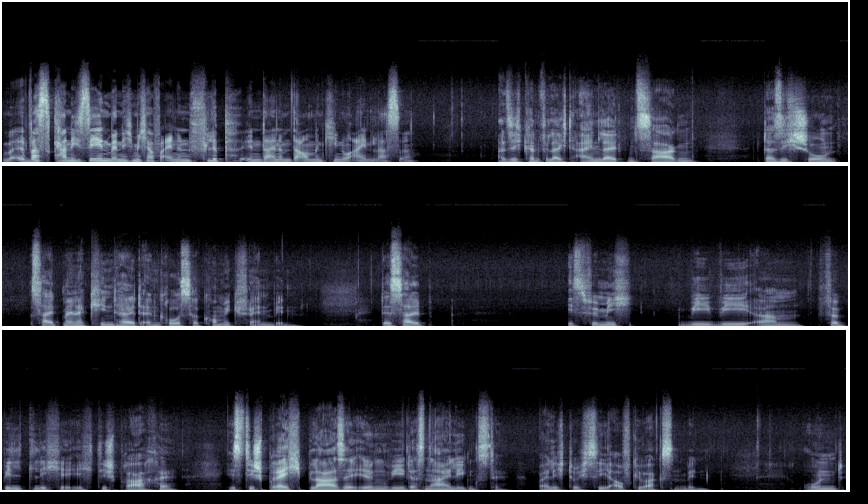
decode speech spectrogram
was kann ich sehen, wenn ich mich auf einen Flip in deinem Daumenkino einlasse? Also ich kann vielleicht einleitend sagen, dass ich schon seit meiner Kindheit ein großer Comic-Fan bin. Deshalb ist für mich, wie, wie ähm, verbildliche ich die Sprache, ist die Sprechblase irgendwie das Naheliegendste, weil ich durch sie aufgewachsen bin. Und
